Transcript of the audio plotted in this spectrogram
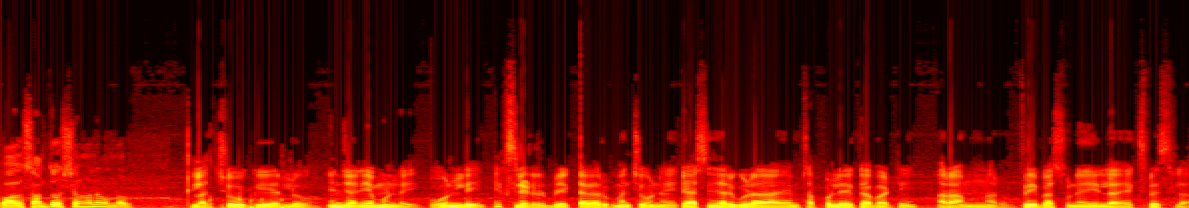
బాగా సంతోషంగానే ఉన్నారు. క్లచ్ గేర్లు ఇంజన్ ఏముండయి. ఓన్లీ ఎక్సిలేటర్ బ్రేక్ డ్రైవర్ మంచిగా ఉన్నాయి. ప్యాసింజర్ కూడా ఏం సపోర్ట్ లేదు కాబట్టి ఆరామ్ ఉన్నారు. ఫ్రీ బస్ ఉన్నాయి ఇలా ఎక్స్ప్రెస్ లా.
